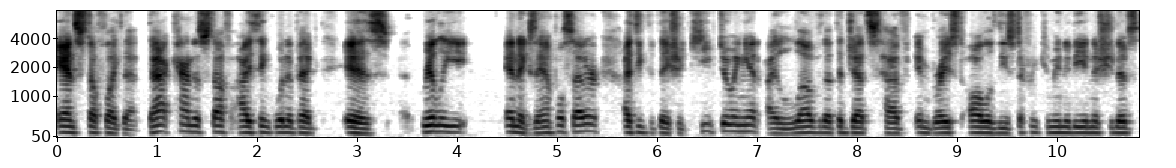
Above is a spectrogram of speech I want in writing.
and stuff like that. That kind of stuff, I think Winnipeg is really an example setter. I think that they should keep doing it. I love that the Jets have embraced all of these different community initiatives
